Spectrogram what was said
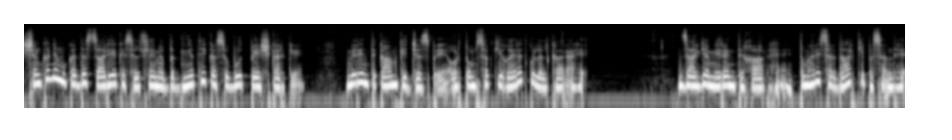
शंकर ने मुकदस जारिया के सिलसिले में बदनीयती का सबूत पेश करके मेरे इंतकाम के जज्बे और तुम सब की गैरत को ललकारा है। जारिया मेरा इंतखब है, तुम्हारे सरदार की पसंद है।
